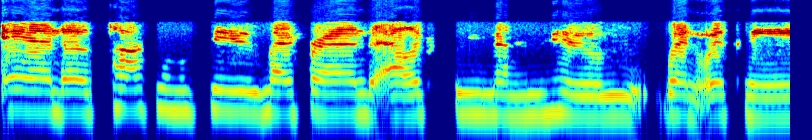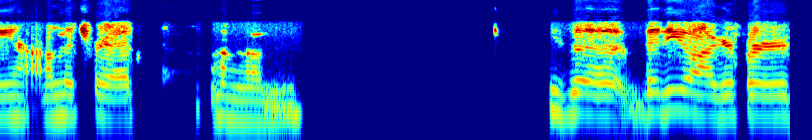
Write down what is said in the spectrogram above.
And I was talking to my friend Alex Freeman, who went with me on the trip. Um, he's a videographer,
